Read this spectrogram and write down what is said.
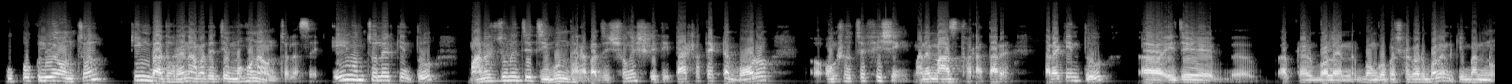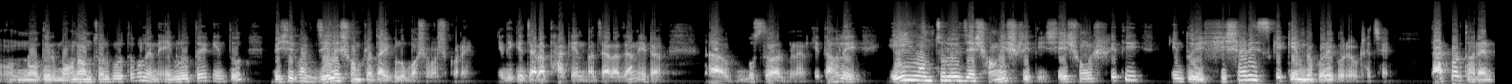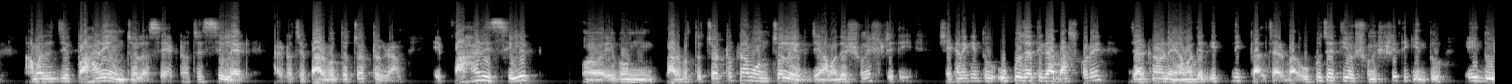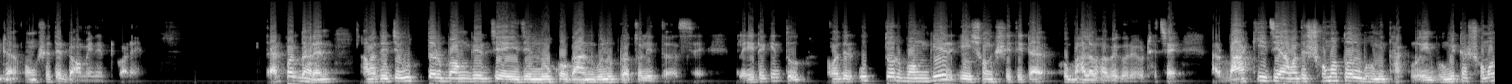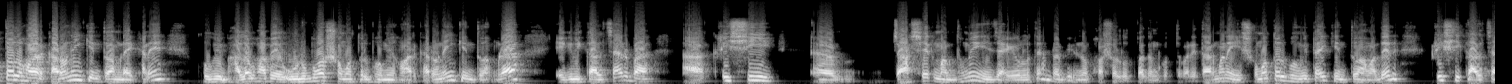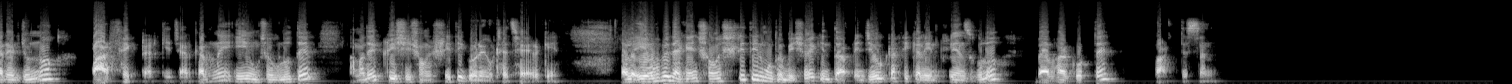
উপকূলীয় অঞ্চল কিংবা ধরেন আমাদের যে মোহনা অঞ্চল আছে, এই অঞ্চলের কিন্তু মানুষজনের যে জীবনধারা বা যে সংস্কৃতি, তার সাথে একটা বড় অংশ হচ্ছে ফিশিং মানে মাছ ধরা। তার, তারা কিন্তু এই যে আপনার বলেন, বঙ্গোপসাগর বলেন কিংবা নদীর মোহনা অঞ্চলগুলোতে বলেন, এগুলোতে কিন্তু বেশিরভাগ জেলে সম্প্রদায়গুলো বসবাস করে। এদিকে যারা থাকেন বা যারা যান, এটা বুঝতে পারবেন আর কি তাহলে এই অঞ্চলের যে সংস্কৃতি, সেই সংস্কৃতি কিন্তু এই ফিশারিজকে কেন্দ্র করে গড়ে উঠেছে। তারপর ধরেন, আমাদের যে পাহাড়ি অঞ্চল আছে, একটা হচ্ছে সিলেট, একটা হচ্ছে পার্বত্য চট্টগ্রাম। এই পাহাড়ি সিলেট এবং পার্বত্য চট্টগ্রাম অঞ্চলের যে আমাদের সংস্কৃতি, সেখানে কিন্তু উপজাতিরা বাস করে, যার কারণে আমাদের ইথনিক কালচার বা উপজাতীয় সংস্কৃতি কিন্তু এই দুইটা অংশতে ডমিনেট করে। তারপর ধরেন আমাদের যে উত্তরবঙ্গের যে এই যে লোকগানগুলো প্রচলিত আছে, তাহলে এটা কিন্তু আমাদের উত্তরবঙ্গের এই সংস্কৃতিটা খুব ভালোভাবে গড়ে উঠেছে। আর বাকি যে আমাদের সমতল ভূমি থাকল, এই ভূমিটা সমতল হওয়ার কারণেই কিন্তু আমরা এখানে খুবই ভালোভাবে উর্বর সমতল ভূমি হওয়ার কারণেই কিন্তু আমরা এগ্রিকালচার বা কৃষি চাষের মাধ্যমে এই জায়গাগুলোতে আমরা বিভিন্ন ফসল উৎপাদন করতে পারি। তার মানে এই সমতল ভূমিটাই কিন্তু আমাদের কৃষি কালচারের জন্য পারফেক্ট আর কি যার কারণে এই অংশগুলোতে আমাদের কৃষি সংস্কৃতি গড়ে উঠেছে আর কি তাহলে এইভাবে দেখেন, সংস্কৃতির মতো বিষয় কিন্তু আপনি জিওগ্রাফিক্যাল ইনফ্লুয়েন্সগুলো ব্যবহার করতে পারতেছেন।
